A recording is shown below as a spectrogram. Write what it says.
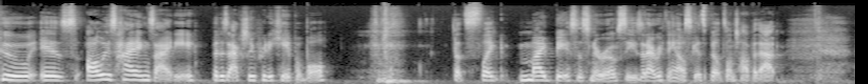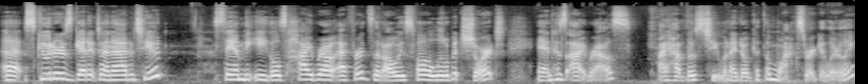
who is always high anxiety, but is actually pretty capable. That's like my basis neuroses, and everything else gets built on top of that. Uh, Scooter's get it done attitude. Sam the Eagle's highbrow efforts that always fall a little bit short, and his eyebrows. I have those too when I don't get them waxed regularly.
